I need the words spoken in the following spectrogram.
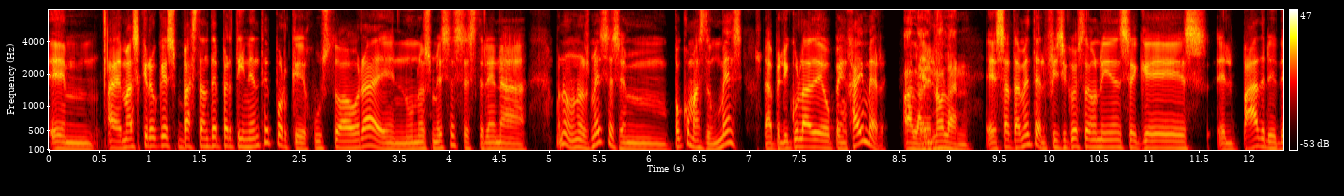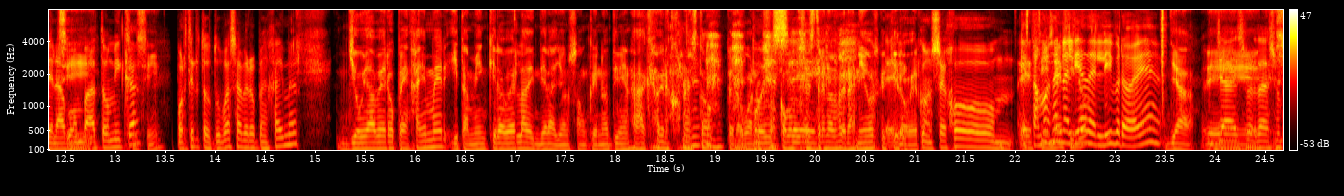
Eh, además, creo que es bastante pertinente porque justo ahora, en unos meses, se estrena, bueno, unos meses, en poco más de un mes, la película de Oppenheimer. A la de Nolan. Exactamente, el físico estadounidense que es el padre de la Sí, bomba atómica. Sí. Por cierto, ¿tú vas a ver Oppenheimer? Yo voy a ver Oppenheimer y también quiero ver la de Indiana Jones, aunque no tiene nada que ver con esto, pero bueno, Pues, son como los eh, estrenos veraniegos que quiero Eh, ver. Consejo. eh, Estamos en el día del libro, ¿eh? Ya, Ya, es verdad, es un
